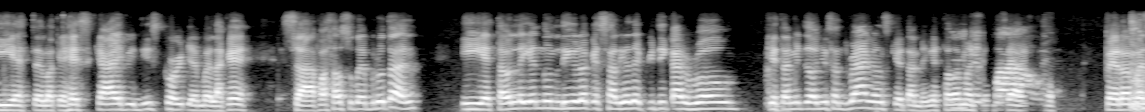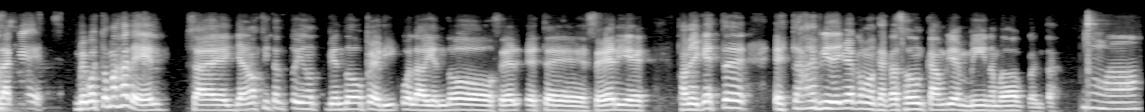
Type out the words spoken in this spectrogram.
y este, lo que es Skype y Discord, y en verdad que se ha pasado súper brutal. Y he estado leyendo un libro que salió de Critical Role, que también de Dungeons and Dragons, que también he estado wow. Pero en verdad que me he puesto más a leer. O sea, ya no estoy tanto viendo películas, viendo este, series. Para mí que este, esta epidemia como que ha causado un cambio en mí, no me he dado cuenta. Ya,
